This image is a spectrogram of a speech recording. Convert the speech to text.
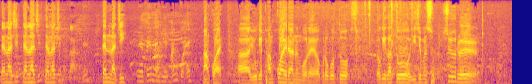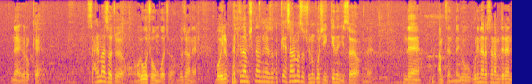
뗄라지 뗄라지 뗄라지 뗄라지 네, tên là gì? bánh quẩy. 방과이. 아, 요게 방과이라는 거래요. 그리고 또 여기가 또 이 집은 숙주를 네, 요렇게 삶아서 줘요. 어, 요거 좋은 거죠. 그죠? 네. 뭐 일- 베트남 식당 중에서도 꽤 삶아서 주는 곳이 있기는 있어요. 네. 근데 아무튼 네, 요 우리나라 사람들은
